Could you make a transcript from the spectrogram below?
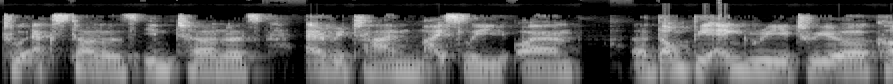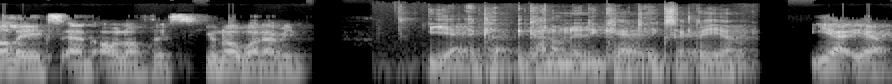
to externals, internals every time nicely, and uh, don't be angry to your colleagues, and all of this. You know what I mean? Yeah, kind of etiquette, exactly. Yeah. Yeah, yeah.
